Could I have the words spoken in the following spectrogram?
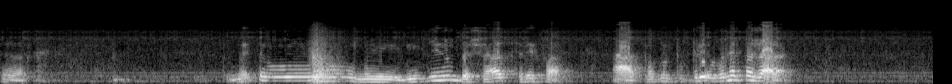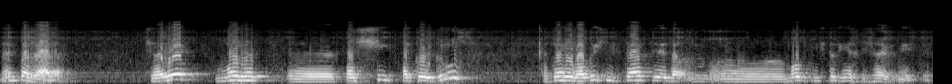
Так. Этому видим Бешат Рифа. А, момент пожара. Момент пожара. Человек может э, тащить такой груз, который в обычной ситуации э, могут нести только несколько человек вместе.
